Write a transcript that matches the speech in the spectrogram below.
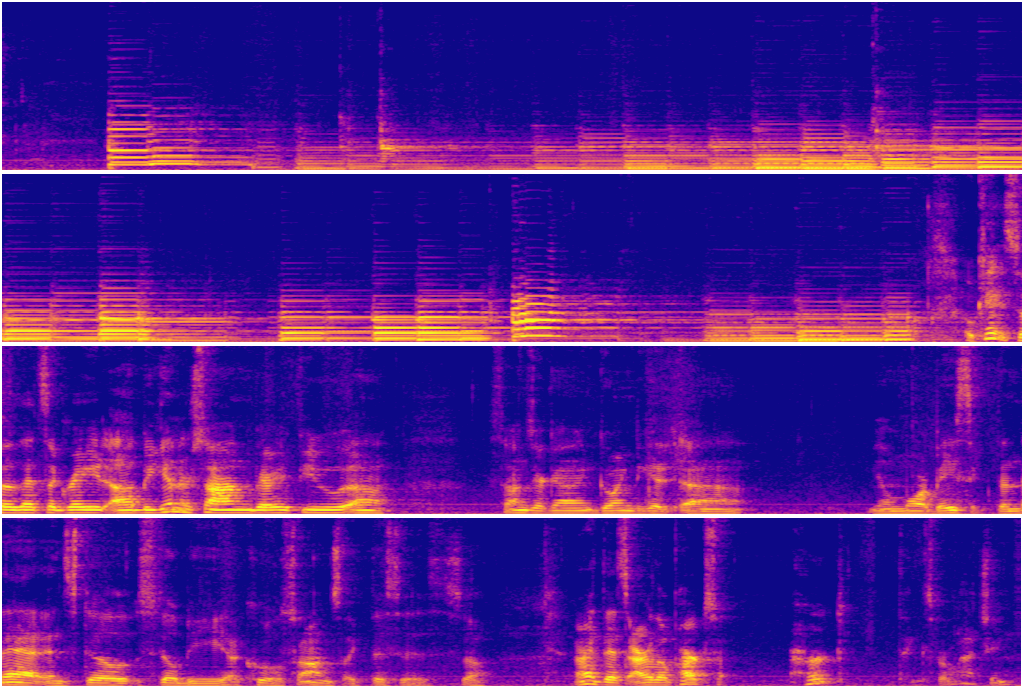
Okay, so that's a great uh, beginner song. Very few uh, songs are going going to get uh, you know more basic than that, and still still be uh, cool songs like this is. So. All right, that's Arlo Parks. Hurt. Thanks for watching.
